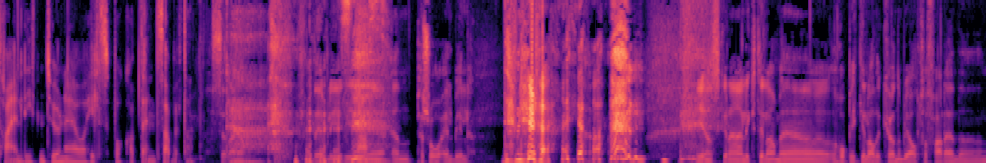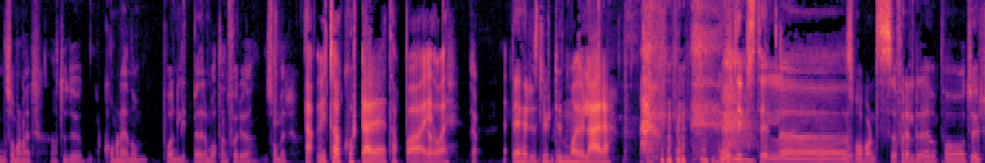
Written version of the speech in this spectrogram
ta en liten tur ned og hilse på kaptein Sabeltann. Se der, ja. Og det blir i en Peugeot elbil. Det blir det, ja. Vi ønsker deg lykke til. da, med, Håper ikke ladekøene blir altfor fæle den sommeren her. At du kommer deg gjennom på en litt bedre måte enn forrige sommer. Ja, vi tar kortere etapper i ja. år. Ja. Det høres lurt ut. Må jo lære. gode tips til uh, småbarnsforeldre på tur,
